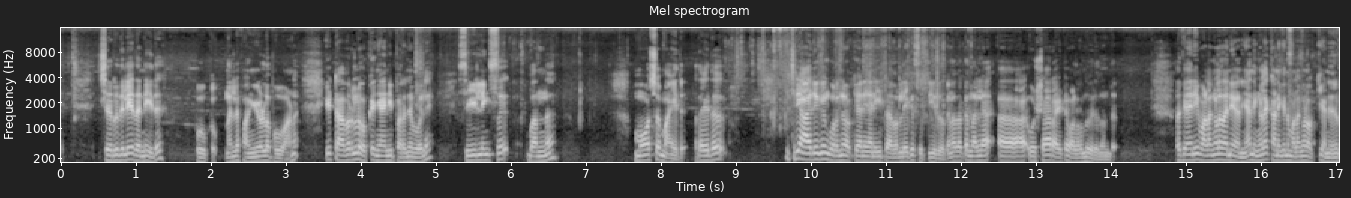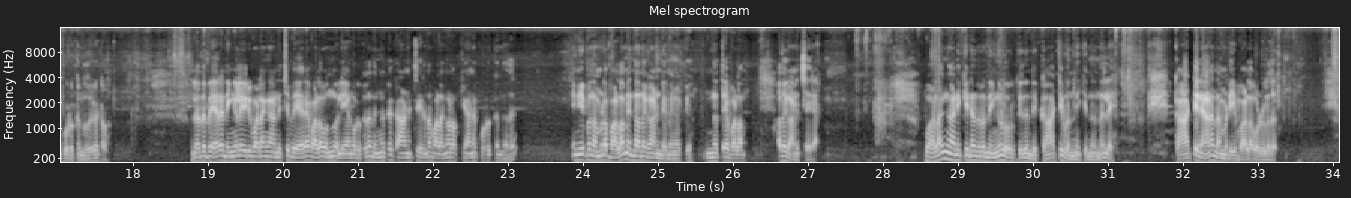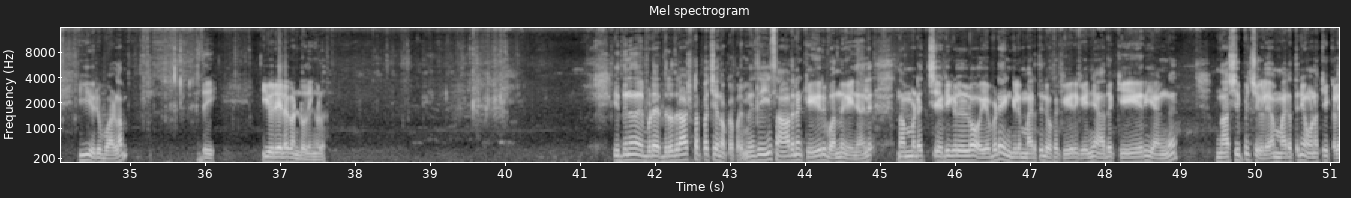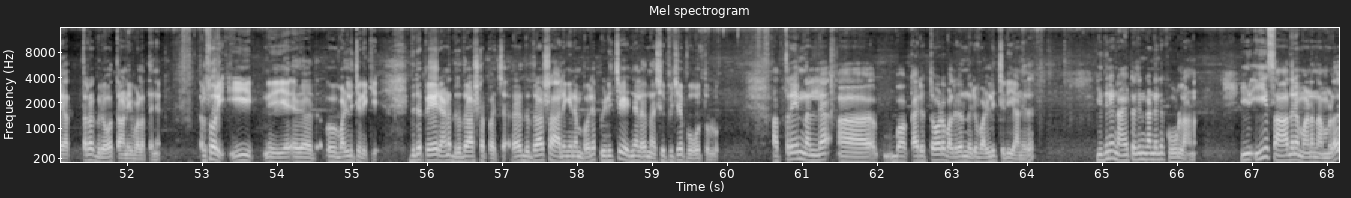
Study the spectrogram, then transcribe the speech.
ചെറുതിലേ തന്നെ ഇത് പൂക്കും. നല്ല ഭംഗിയുള്ള പൂവാണ്. ഈ ടവറിലും ഒക്കെ ഞാൻ ഈ പറഞ്ഞ പോലെ സീലിങ്സ് വന്ന് മോശമായത്. അതായത് ഇച്ചിരി ആരോഗ്യം കുറഞ്ഞൊക്കെയാണ് ഞാൻ ഈ ടവറിലേക്ക് സെറ്റ് ചെയ്ത് വെക്കുന്നത്. അതൊക്കെ നല്ല ഉഷാറായിട്ട് വളർന്നു വരുന്നുണ്ട്. അതൊക്കെ ഞാൻ ഈ വളങ്ങൾ തന്നെയാണ്. ഞാൻ നിങ്ങളെ കാണിക്കുന്ന വളങ്ങളൊക്കെയാണ് ഇതിന് കൊടുക്കുന്നത് കേട്ടോ. അല്ലാതെ വേറെ നിങ്ങളെ ഒരു വളം കാണിച്ച് വേറെ വളമൊന്നുമല്ല ഞാൻ കൊടുക്കുന്നത്. നിങ്ങൾക്ക് കാണിച്ചു തരുന്ന വളങ്ങളൊക്കെയാണ് കൊടുക്കുന്നത്. ഇനിയിപ്പോൾ നമ്മുടെ വളം എന്താണെന്ന് കാണണ്ടേ നിങ്ങൾക്ക്? ഇന്നത്തെ വളം. അത് കാണിച്ചു തരാം. വളം കാണിക്കുന്നത് നിങ്ങൾ ഓർക്കുന്നത് കാട്ടി വന്നിരിക്കുന്നതെന്നല്ലേ കാട്ടിലാണ് നമ്മുടെ ഈ വളം ഉള്ളത്. ഈ ഒരു വളം ദേ ഈ ഒരു ഇല കണ്ടോ നിങ്ങൾ? ഇതിന് ഇവിടെ ധൃതരാഷ്ട്രപ്പച്ച എന്നൊക്കെ പറയും. മീൻസ് ഈ സാധനം കയറി വന്നു കഴിഞ്ഞാൽ നമ്മുടെ ചെടികളിലോ എവിടെയെങ്കിലും മരത്തിലോ ഒക്കെ കയറി കഴിഞ്ഞാൽ അത് കയറി അങ്ങ് നശിപ്പിച്ച് കളി ആ മരത്തിനെ ഉണക്കി കളി അത്ര ഗ്രോത്താണ് ഈ വളത്തിന്. സോറി ഈ വള്ളിച്ചെടിക്ക്. ഇതിന്റെ പേരാണ് ധൃതരാഷ്ട്രപ്പച്ച. അതായത് ധൃതരാഷ്ട്ര ആലിംഗനം പോലെ പിടിച്ചു കഴിഞ്ഞാൽ അത് നശിപ്പിച്ചേ പോകത്തുള്ളൂ. അത്രയും നല്ല കരുത്തോടെ വളരുന്ന ഒരു വള്ളിച്ചെടിയാണിത്. ഇതിന് നൈട്രജൻ കണ്ടന്റ് കൂടുതലാണ്. ഈ ഈ സാധനമാണ് നമ്മൾ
